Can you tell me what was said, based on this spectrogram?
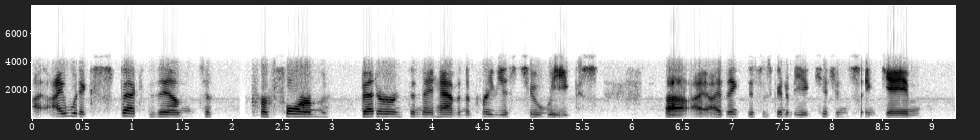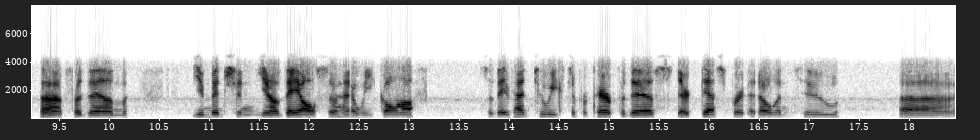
I, I would expect them to perform better than they have in the previous two weeks. Uh, I, I think this is going to be a kitchen sink game uh, for them. You mentioned, you know, they also had a week off, so they've had two weeks to prepare for this. They're desperate at 0 and 2. Uh,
